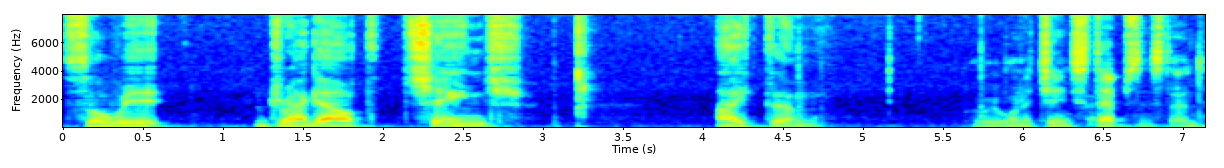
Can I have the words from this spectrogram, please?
So we drag out change item We want to change steps instead.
